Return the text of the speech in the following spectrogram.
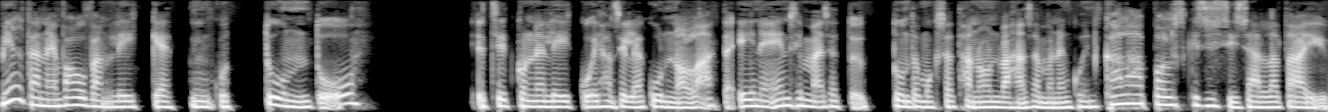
miltä ne vauvan liikkeet niin kuin tuntuu. Sitten kun ne liikkuu ihan sille kunnolla, että ei ne ensimmäiset tuntemuksethan on vähän semmoinen kuin kala polskisi sisällä tai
